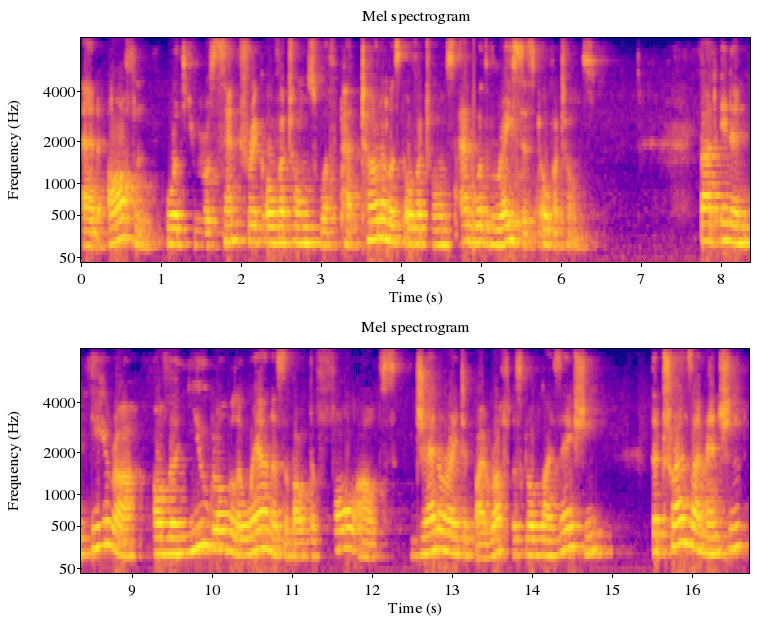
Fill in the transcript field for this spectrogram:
and often with Eurocentric overtones, with paternalist overtones, and with racist overtones. But in an era of a new global awareness about the fallouts generated by ruthless globalization, the trends I mentioned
